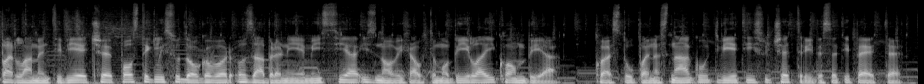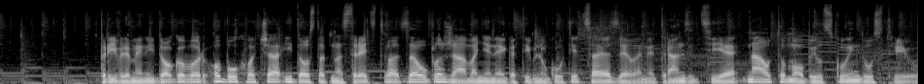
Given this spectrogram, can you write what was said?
Parlament i vijeće postigli su dogovor o zabrani emisija iz novih automobila i kombija, koja stupa na snagu 2035. Privremeni dogovor obuhvaća i dostatna sredstva za ublažavanje negativnog utjecaja zelene tranzicije na automobilsku industriju.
